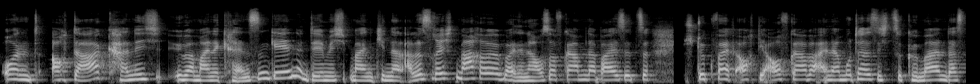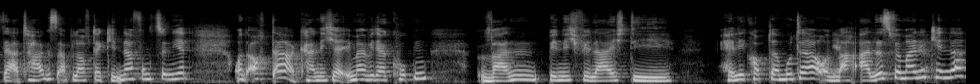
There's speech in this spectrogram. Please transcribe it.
und auch da kann ich über meine Grenzen gehen, indem ich meinen Kindern alles recht mache, bei den Hausaufgaben dabei sitze. Stück weit auch die Aufgabe einer Mutter, sich zu kümmern, dass der Tagesablauf der Kinder funktioniert. Und auch da kann ich ja immer wieder gucken, wann bin ich vielleicht die Helikoptermutter und ja. mache alles für meine Kinder?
